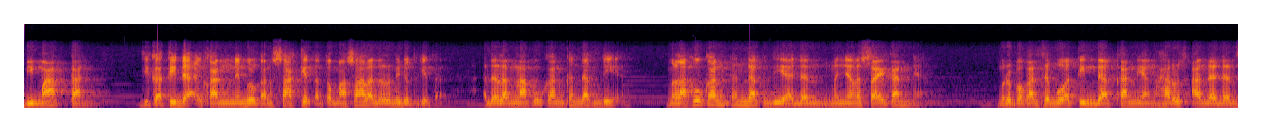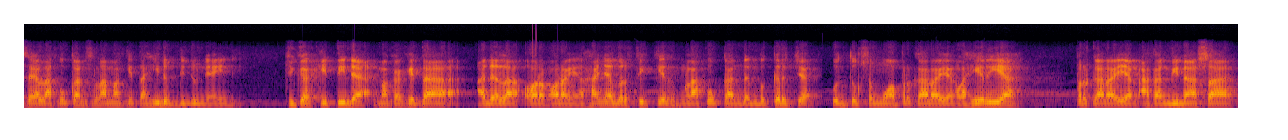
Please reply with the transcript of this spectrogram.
dimakan, jika tidak akan menimbulkan sakit atau masalah dalam hidup kita, adalah melakukan kehendak Dia. Melakukan kehendak Dia dan menyelesaikannya merupakan sebuah tindakan yang harus Anda dan saya lakukan selama kita hidup di dunia ini. Jika kita tidak, maka kita adalah orang-orang yang hanya berpikir, melakukan, dan bekerja untuk semua perkara yang lahiriah, perkara yang akan binasa,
